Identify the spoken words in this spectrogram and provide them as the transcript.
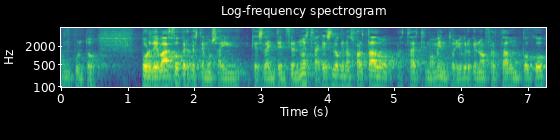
un punto por debajo, pero que estemos ahí, que es la intención nuestra, que es lo que nos ha faltado hasta este momento. Yo creo que nos ha faltado un poco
